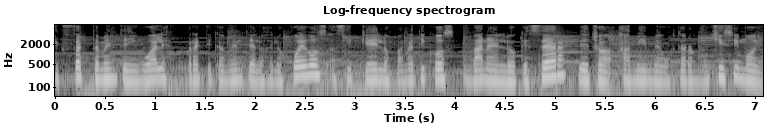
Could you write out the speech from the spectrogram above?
exactamente iguales prácticamente a los de los juegos, así que los fanáticos van a enloquecer. De hecho, a mí me gustaron muchísimo y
